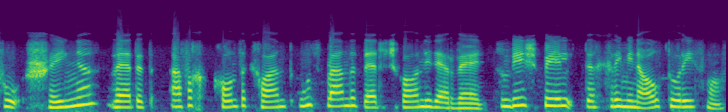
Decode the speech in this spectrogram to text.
von Schengen werden einfach konsequent ausblendet, werden schon gar nicht erwähnt. Zum Beispiel der Kriminaltourismus.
